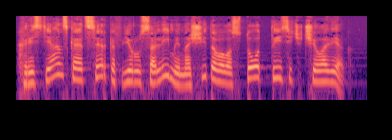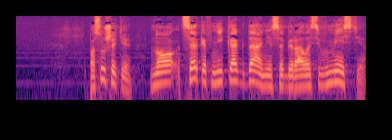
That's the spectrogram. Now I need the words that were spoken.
Христианская церковь в Иерусалиме насчитывала 100 тысяч человек. Послушайте, но церковь никогда не собиралась вместе.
